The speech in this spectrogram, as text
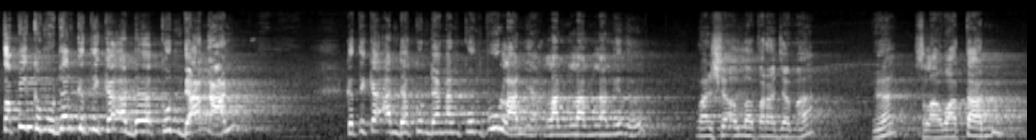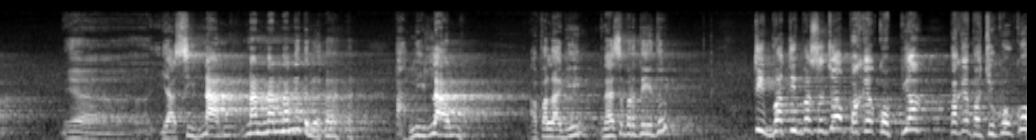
Tapi kemudian ketika ada kundangan, ketika ada kundangan kumpulan ya lan lan lan itu, masya Allah para jamaah, ya, selawatan, ya yasinan, nan nan nan itu loh, tahlilan, apalagi, nah seperti itu, tiba-tiba saja pakai kopiah, pakai baju koko,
